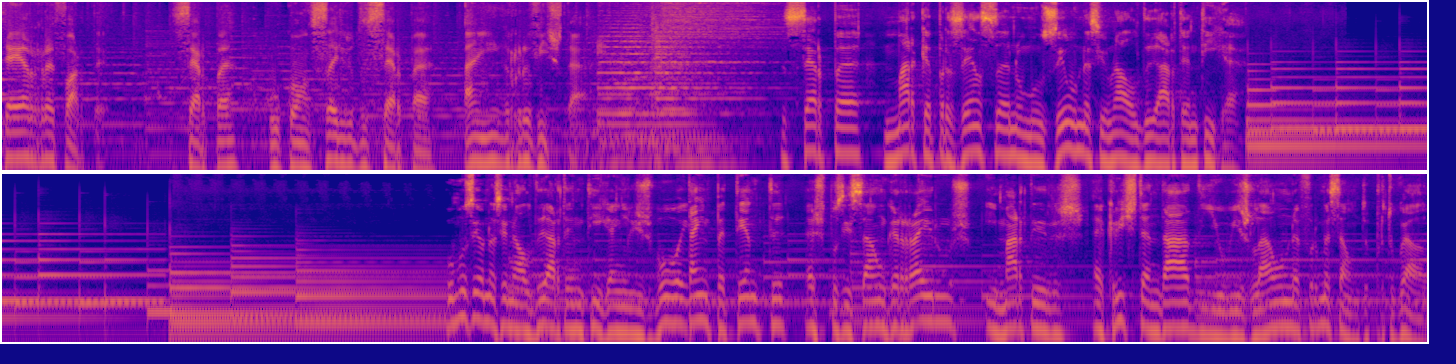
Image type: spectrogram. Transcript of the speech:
Terra Forte. Serpa, o Conselho de Serpa, em revista. Serpa marca presença no Museu Nacional de Arte Antiga. O Museu Nacional de Arte Antiga em Lisboa tem patente a exposição Guerreiros e Mártires, a Cristandade e o Islão na Formação de Portugal.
